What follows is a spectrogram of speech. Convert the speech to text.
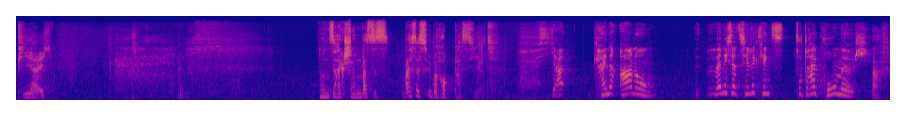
Pia, ich. Nun sag schon, was ist, was ist überhaupt passiert? Ja, keine Ahnung. Wenn ich es erzähle, klingt's total komisch. Ach,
